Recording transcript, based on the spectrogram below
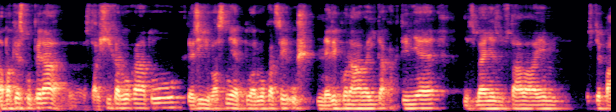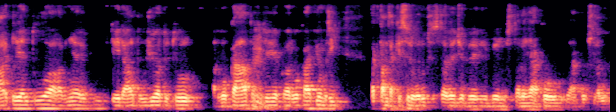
A pak je skupina eh, starších advokátů, kteří vlastně tu advokaci už nevykonávají tak aktivně, nicméně zůstává jim prostě pár klientů a hlavně chtějí dál používat titul advokát a hmm. chtějí jako advokáti umřít, tak tam taky si dovedu představit, že by, by dostali nějakou, nějakou slevu.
